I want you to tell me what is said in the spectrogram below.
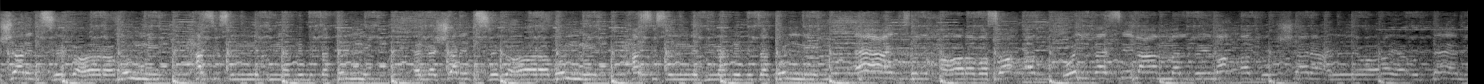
أنا شارب سيجارة بني. حاسس ان دماغي بتاكلني. أنا شارب سيجارة بني. حاسس ان دماغي بتاكلني. قاعد في الحارة بسقط والغسيل عمال بينقط والشارع اللي ورايا قدامي.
